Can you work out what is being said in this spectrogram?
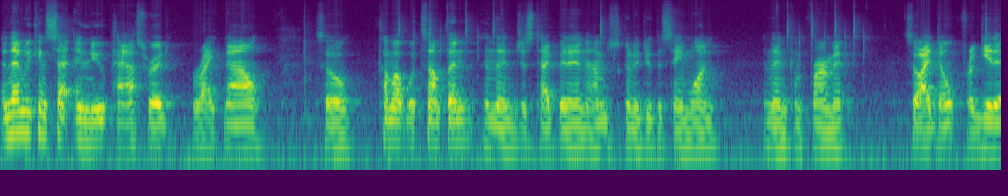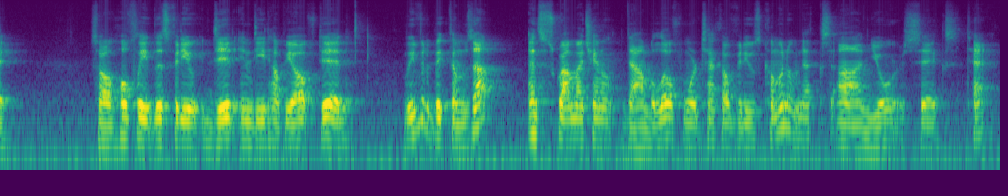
and then we can set a new password right now. So come up with something and then just type it in. I'm just going to do the same one and then confirm it so I don't forget it. So hopefully this video did indeed help you out. If did, leave it a big thumbs up and subscribe my channel down below for more tech out videos coming up next on Your 6 Tech.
